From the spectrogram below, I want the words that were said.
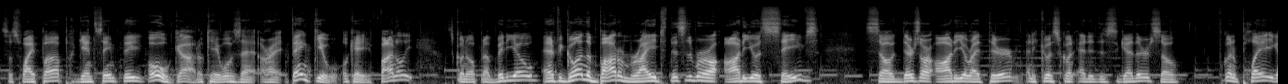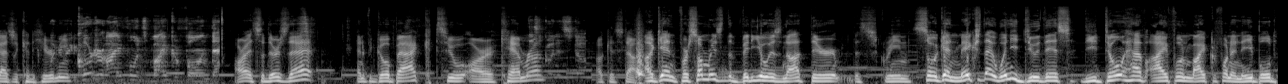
So swipe up again same thing. Oh god okay what was that? All right thank you. Okay finally let's go and open up Vidyo. And if you go on the bottom right this is where our audio saves. So there's our audio right there and you can just go and edit this together so if we're going to play it you guys can hear me. Record your iPhone's microphone. That all right so there's that. And if we go back to our camera Okay, stop. Again, for some reason the video is not there, the screen. So again, make sure that when you do this, you don't have iPhone microphone enabled.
